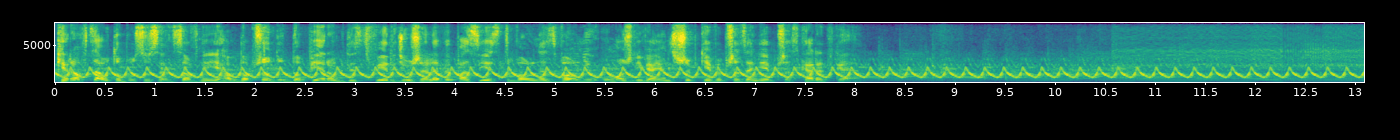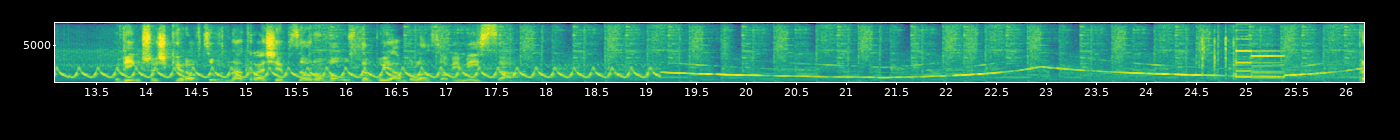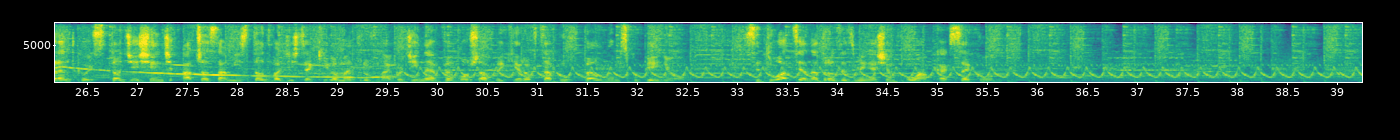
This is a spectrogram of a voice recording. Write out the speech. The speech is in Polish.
Kierowca autobusu sensownie jechał do przodu dopiero gdy stwierdził, że lewy pas jest wolny, zwolnił, umożliwiając szybkie wyprzedzenie przez karetkę. Większość kierowców na trasie wzorowo ustępuje ambulansowi miejsca. Prędkość 110, a czasami 120 km na godzinę wymusza, by kierowca był w pełnym skupieniu. Sytuacja na drodze zmienia się w ułamkach sekund.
